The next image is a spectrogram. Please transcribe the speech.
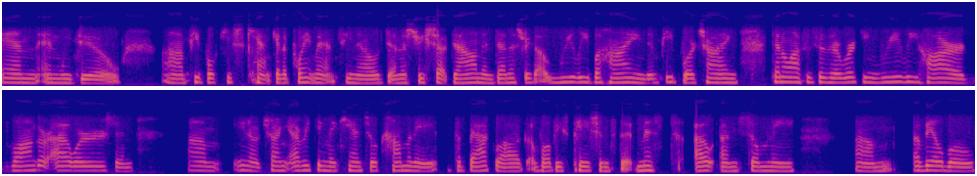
and and we do. Uh, people just can't get appointments. You know, dentistry shut down and dentistry got really behind, and people are trying. Dental offices are working really hard, longer hours, and um, you know, trying everything they can to accommodate the backlog of all these patients that missed out on so many um, available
